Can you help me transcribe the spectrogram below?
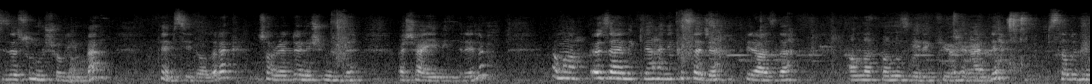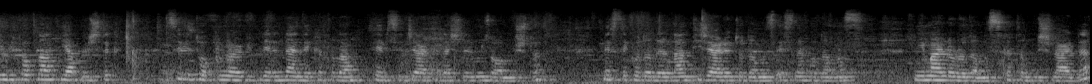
size sunmuş olayım ben temsili olarak. Sonra dönüşümüzü aşağıya bildirelim. Ama özellikle hani kısaca biraz da anlatmamız gerekiyor herhalde. Salı günü bir toplantı yapmıştık. Sivil toplum örgütlerinden de katılan temsilci arkadaşlarımız olmuştu. Meslek odalarından ticaret odamız, esnaf odamız, mimarlar odamız katılmışlardı.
